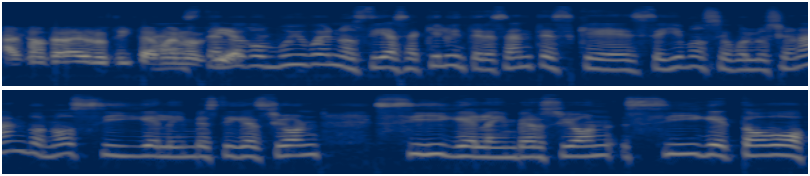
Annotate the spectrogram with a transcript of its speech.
Al contrario, Lupita, buenos Hasta luego, muy buenos días. Aquí lo interesante es que seguimos evolucionando, ¿no? Sigue la investigación, sigue la inversión, sigue todo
